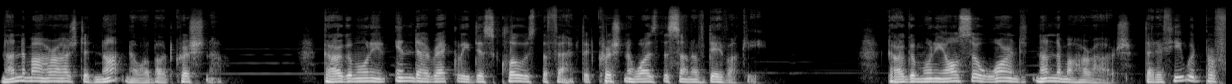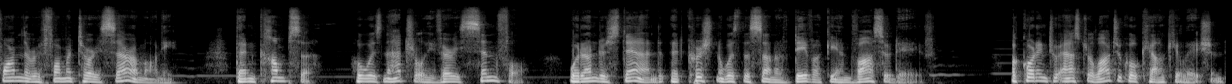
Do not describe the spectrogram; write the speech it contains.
Nanda Maharaj did not know about Krishna. Gargamuni indirectly disclosed the fact that Krishna was the son of Devaki. Gargamuni also warned Nanda Maharaj that if he would perform the reformatory ceremony, then Kamsa, who was naturally very sinful, would understand that Krishna was the son of Devaki and Vasudev. According to astrological calculation,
